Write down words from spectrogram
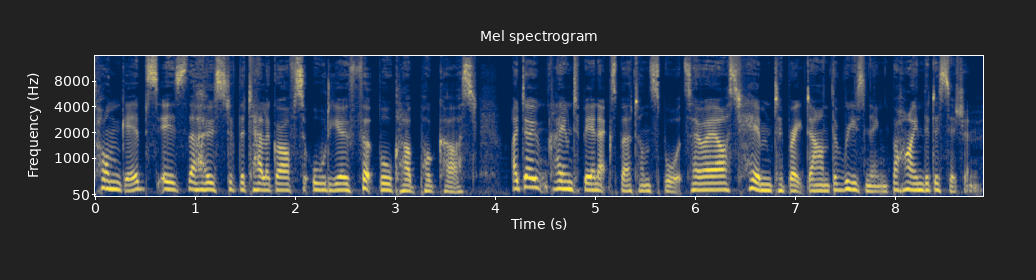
Tom Gibbs is the host of the Telegraph's Audio Football Club podcast. I don't claim to be an expert on sport, so I asked him to break down the reasoning behind the decision.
